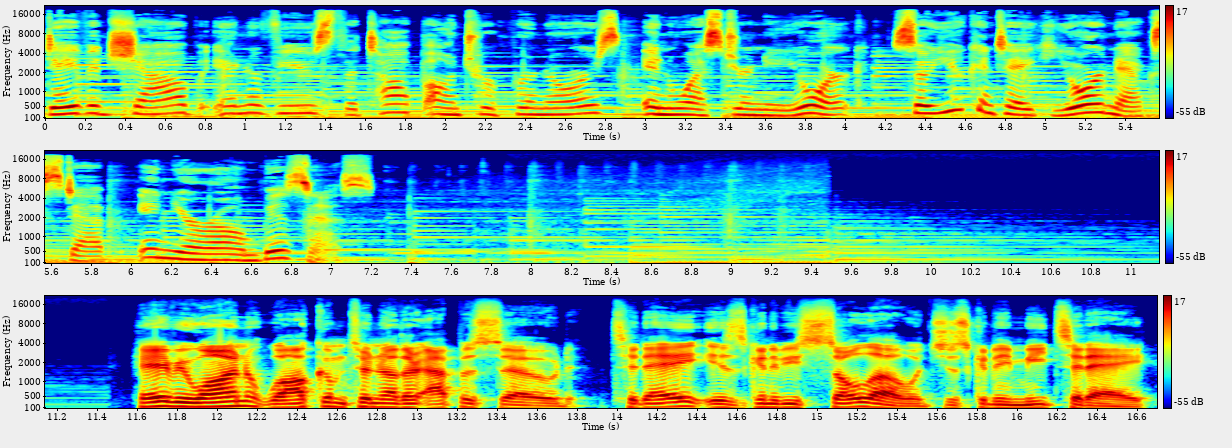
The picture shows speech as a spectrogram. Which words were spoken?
David Schaub interviews the top entrepreneurs in Western New York so you can take your next step in your own business. Hey everyone, welcome to another episode. Today is going to be solo. It's just going to be me today.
